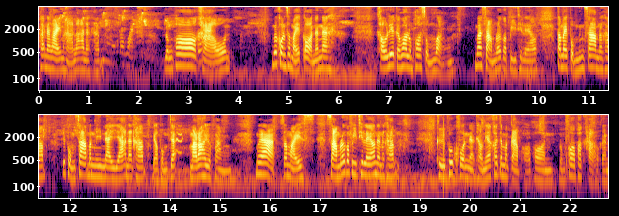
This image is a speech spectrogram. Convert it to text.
พระนารายณ์มหาราชนะครับ วัติหลวงพ่อขาว เมื่อคนสมัยก่อนนั้นนะเขาเรียกกันว่าหลวงพ่อสมหวังเมื่อ 300 กว่าปีที่แล้วทำไมผมถึงทราบนะครับ ที่ผมทราบมันมีนัยยะนะครับ เดี๋ยวผมจะมาเล่าให้ฟัง เมื่อสมัย 300 กว่าปีที่แล้วเนี่ยนะครับ คือผู้คนเนี่ยแถวเนี้ยเขาจะมากราบขอพรหลวงพ่อพระขาวกัน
